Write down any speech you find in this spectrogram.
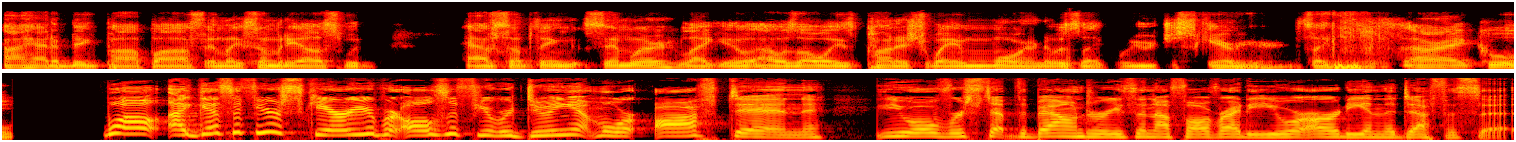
I had a big pop off and like somebody else would have something similar, like it, I was always punished way more. And it was like, well, you're just scarier. It's like, all right, cool. Well, I guess if you're scarier, but also if you were doing it more often, you overstep the boundaries enough already. You were already in the deficit.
